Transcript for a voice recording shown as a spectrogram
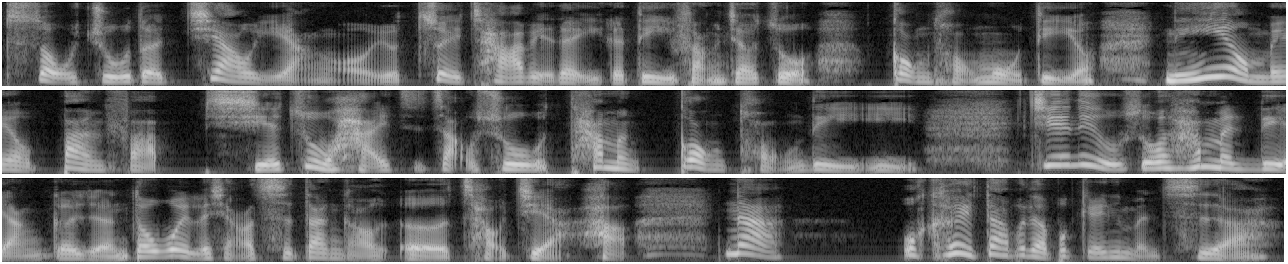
手足的教养哦，有最差别的一个地方叫做共同目的哦。你有没有办法协助孩子找出他们共同利益？今天，例如说，他们两个人都为了想要吃蛋糕而吵架，好，那我可以大不了不给你们吃啊。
